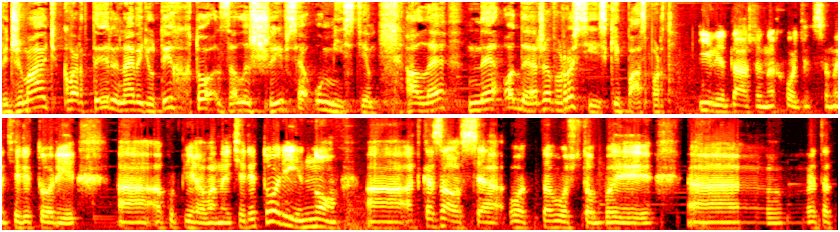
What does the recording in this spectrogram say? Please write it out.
Віджимають квартири навіть у тих, хто залишився у місті, але не одержав російський паспорт. Или даже находится на территории а, оккупированной территории, но а, отказался от того, чтобы а, этот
